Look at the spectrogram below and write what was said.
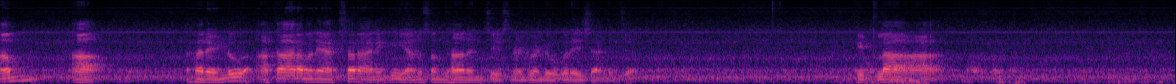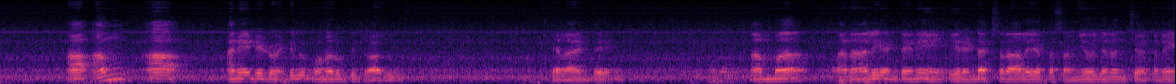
అం ఆ రెండు అకారం అనే అక్షరానికి అనుసంధానం చేసినటువంటి ఉపదేశాన్ని ఇచ్చారు. ఇట్లా ఆ అం ఆ అనేటటువంటివి పునరుక్తి కాదు. ఎలా అంటే అమ్మ అనాలి అంటేనే ఈ రెండు అక్షరాల యొక్క సంయోజనం చేతనే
